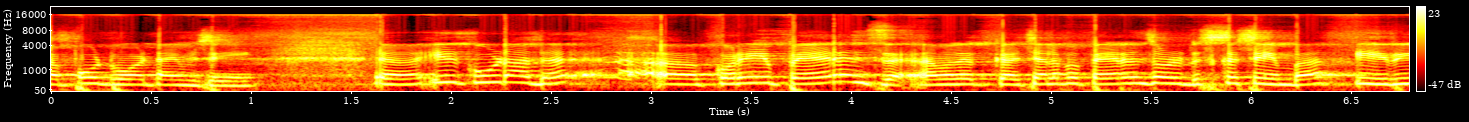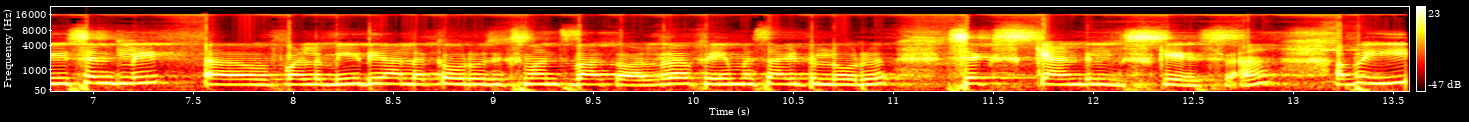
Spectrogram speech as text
support what I am saying ഇത് കൂടാതെ കുറേ പേരൻസ് നമ്മൾ ചിലപ്പോൾ പേരൻസോട് ഡിസ്കസ് ചെയ്യുമ്പോൾ ഈ റീസെന്റ്ലി മീഡിയയിലൊക്കെ ഒരു സിക്സ് മന്ത്സ് ബാക്ക് വളരെ ഫേമസ് ആയിട്ടുള്ള ഒരു സെക്സ് സ്കാൻഡൽസ് കേസ് അപ്പോൾ ഈ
